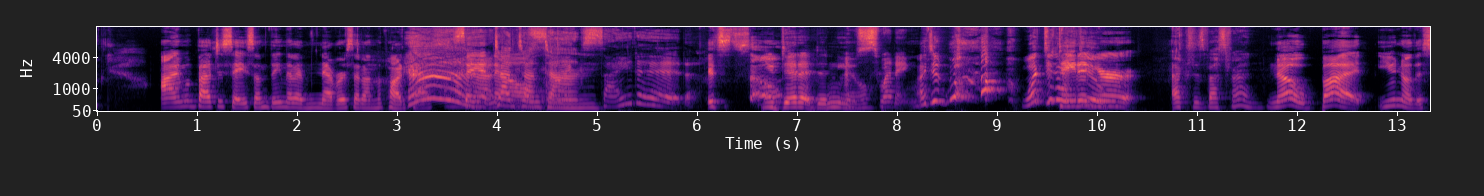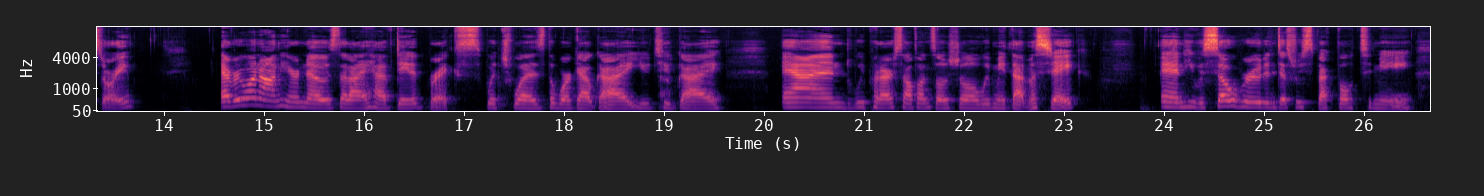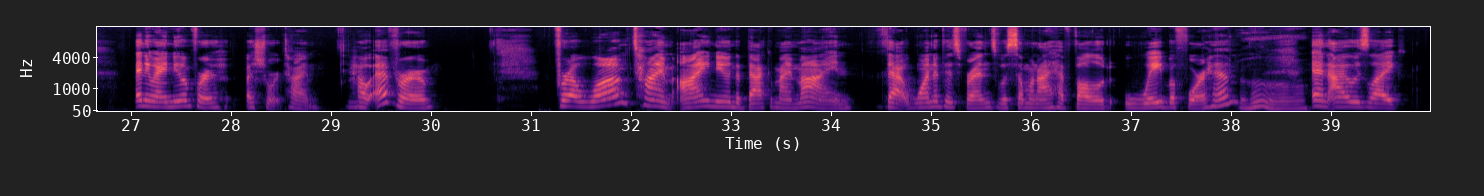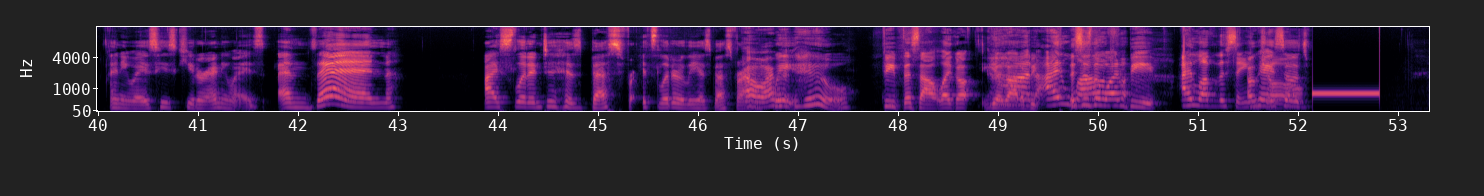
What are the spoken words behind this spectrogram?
I'm about to say something that I've never said on the podcast. Say it now. Dun, dun, So dun. excited. it's so you did it, didn't you? I'm sweating. I did. what did I do? Dated your ex's best friend. No, but you know this story. Everyone on here knows that I have dated Bricks, which was the workout guy, YouTube oh. guy. And we put ourselves on social. We made that mistake. And he was so rude and disrespectful to me. Anyway, I knew him for a, a short time. Mm. However, for a long time, I knew in the back of my mind that one of his friends was someone I have followed way before him. Ooh. And I was like, anyways, he's cuter, anyways. And then I slid into his best friend. It's literally his best friend. Oh, I Wait, would, who? Beep this out. Like, uh, you gotta God, beep. I this is the one beep. I love this angel. okay, so it's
